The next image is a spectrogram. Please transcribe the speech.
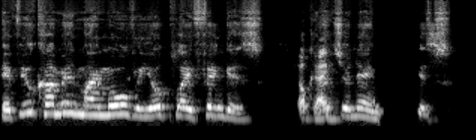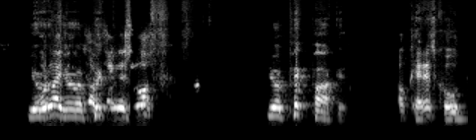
if you come in my movie, you'll play Fingers. Okay. That's your name. Fingers. You're, what do I you're, do? a pick, fingers off? You're a pickpocket. Okay, that's cool.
